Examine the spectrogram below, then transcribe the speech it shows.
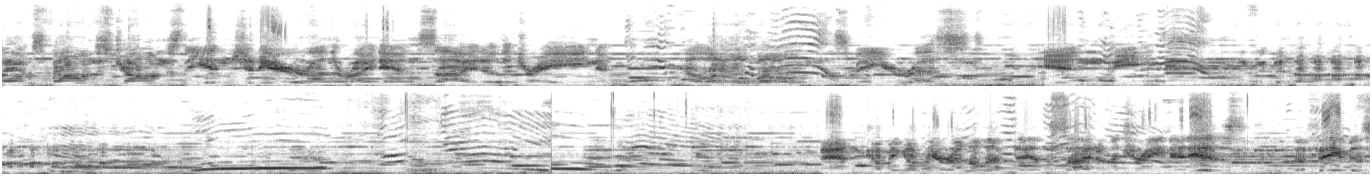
Folks, Bones Jones, the engineer on the right-hand side of the train. Hello, Bones. May you rest in peace. and coming up here on the left-hand side of the train, it is the famous.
